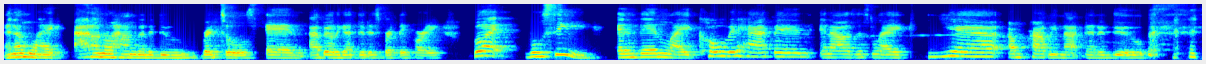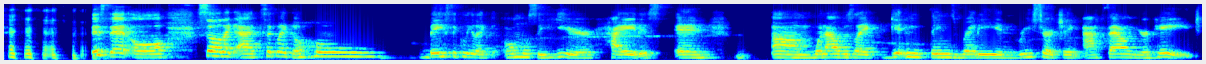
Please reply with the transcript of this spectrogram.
And I'm like, I don't know how I'm going to do rentals. And I barely got through this birthday party, but we'll see. And then, like, COVID happened. And I was just like, yeah, I'm probably not going to do this at all. So, like, I took like a whole basically like almost a year hiatus and um, when I was like getting things ready and researching, I found your page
